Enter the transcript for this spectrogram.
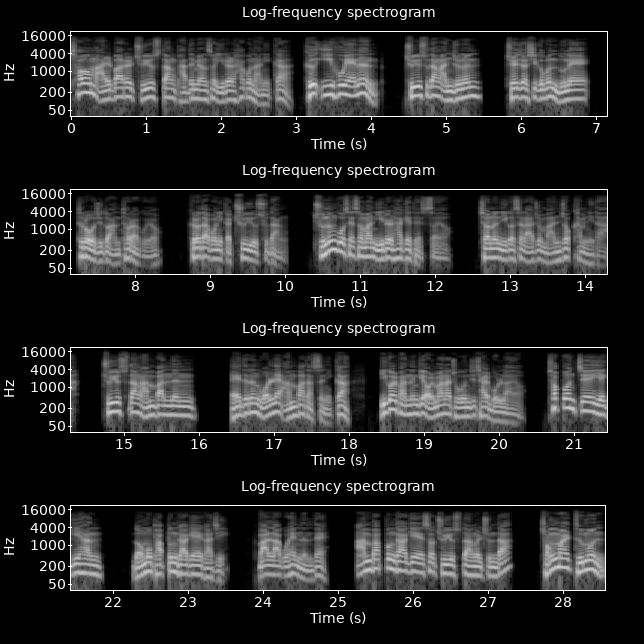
처음 알바를 주유수당 받으면서 일을 하고 나니까 그 이후에는 주유수당 안 주는 최저시급은 눈에 들어오지도 않더라고요. 그러다 보니까 주유수당 주는 곳에서만 일을 하게 됐어요. 저는 이것을 아주 만족합니다. 주유수당 안 받는 애들은 원래 안 받았으니까 이걸 받는 게 얼마나 좋은지 잘 몰라요. 첫 번째 얘기한 너무 바쁜 가게에 가지 말라고 했는데 안 바쁜 가게에서 주유수당을 준다? 정말 드문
